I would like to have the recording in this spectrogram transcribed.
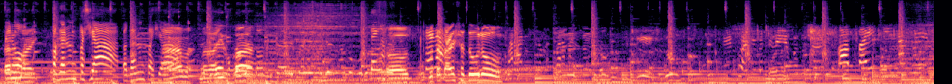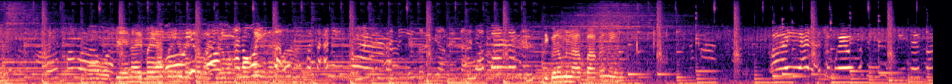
Pero Landmark. pag ganun pa siya, pag ganun pa siya. Ah, ma- malayo pa. Oh, punta tayo sa dulo. Papay. Oh, pinay pa yata nyo dito. Ano ko yung sa ulo pa sa ano yung Hindi ko naman napakan eh. Ay, ano, sombrero kasi yung Peter pa.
